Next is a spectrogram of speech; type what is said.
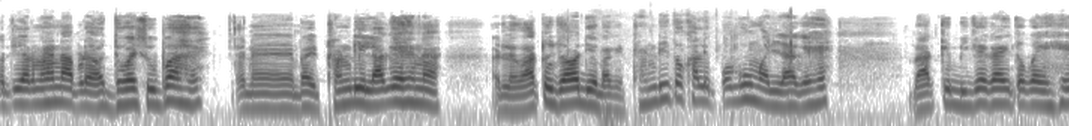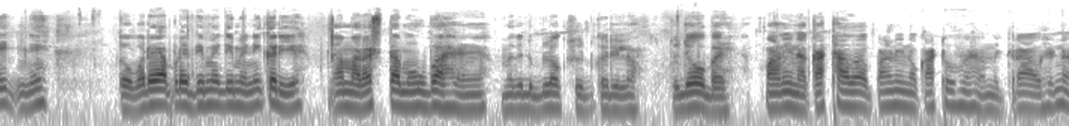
અત્યારમાં હે ને આપણે અધવાઈસ ઊભા છે અને ભાઈ ઠંડી લાગે છે ને, એટલે વાતું જવા દો બાકી ઠંડી તો ખાલી પગુમાં જ લાગે છે બાકી બીજે કાંઈ તો કંઈ છે જ નહીં. તો વરે આપણે ધીમે ધીમે નીકળીએ. આમાં રસ્તામાં ઊભા છે મેં કીધું બ્લોક શૂટ કરી લઉં. તો જો ભાઈ પાણીના કાંઠા પાણીનો કાંઠો હોય અમે ત્રાવ છે ને,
